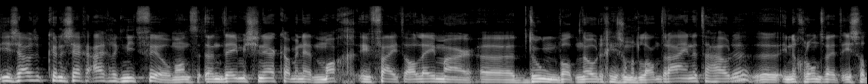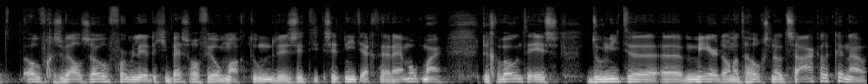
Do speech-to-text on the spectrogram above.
je zou kunnen zeggen eigenlijk niet veel. Want een demissionair kabinet mag in feite alleen maar uh, doen wat nodig is om het land draaiende te houden. Uh, in de grondwet is dat overigens wel zo geformuleerd dat je best wel veel mag doen. Er zit, zit niet echt een rem op. Maar de gewoonte is, doe niet uh, meer dan het hoogst noodzakelijke. Nou,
